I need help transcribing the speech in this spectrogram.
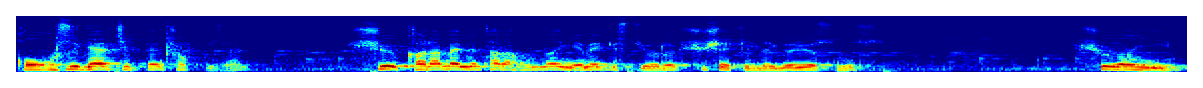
Kokusu gerçekten çok güzel. Şu karamelli tarafından yemek istiyorum. Şu şekilde görüyorsunuz. Şuradan yiyeyim.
